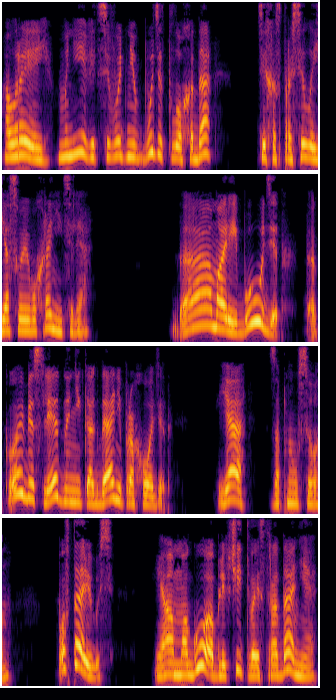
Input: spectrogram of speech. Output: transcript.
«Алрей, мне ведь сегодня будет плохо, да?» — тихо спросила я своего хранителя. «Да, Мари, будет. Такое бесследно никогда не проходит. Я...» — запнулся он. «Повторюсь. Я могу облегчить твои страдания,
